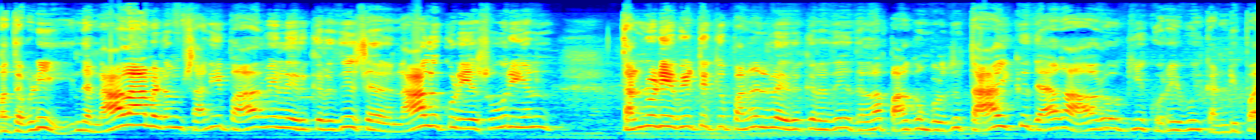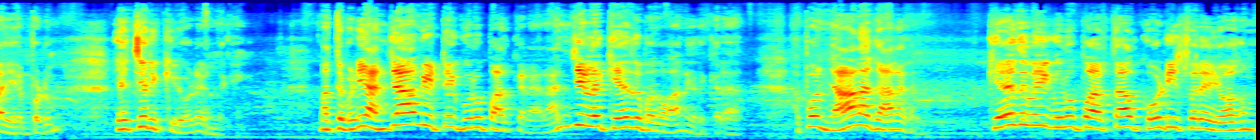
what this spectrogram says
மற்றபடி இந்த நாலாம் இடம் சனி பார்வையில் இருக்கிறது. ச நாளுக்குடைய சூரியன் தன்னுடைய வீட்டுக்கு பன்னெண்டில் இருக்கிறது இதெல்லாம் பார்க்கும்பொழுது தாய்க்கு தேக ஆரோக்கிய குறைவு கண்டிப்பாக ஏற்படும். எச்சரிக்கையோடு இருந்துங்க மற்றபடி அஞ்சாம் வீட்டை குரு பார்க்கிறார். அஞ்சில் கேது பகவான் இருக்கிறார். அப்போது ஞானகாரகன். கேதுவை குரு பார்த்தால் கோடீஸ்வர யோகம்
